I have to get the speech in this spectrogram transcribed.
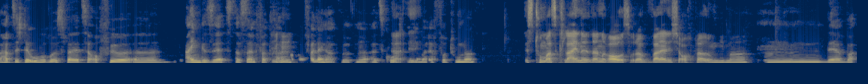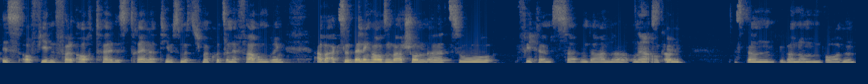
hat sich der Uwe Rösler jetzt ja auch für äh, eingesetzt, dass sein Vertrag mhm. verlängert wird, ne, als Co ja, bei der Fortuna. Ist Thomas Kleine dann raus oder war der nicht auch da irgendwie mal? Hm, der war, ist auf jeden Fall auch Teil des Trainerteams, müsste ich mal kurz in Erfahrung bringen. Aber Axel Bellinghausen war schon äh, zu Friedhelms Zeiten da, ne? Und ja, okay. ist, dann, ist dann übernommen worden.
